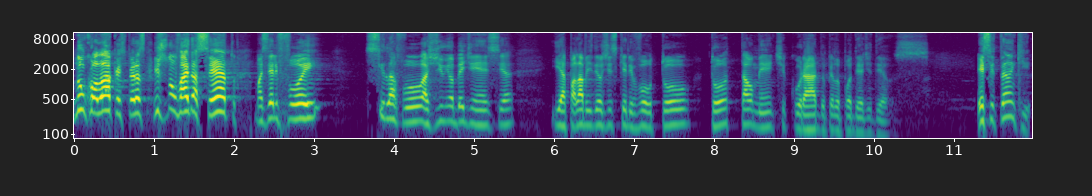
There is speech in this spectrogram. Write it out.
não coloca a esperança, isso não vai dar certo. Mas ele foi, se lavou, agiu em obediência, e a palavra de Deus diz que ele voltou totalmente curado pelo poder de Deus. Esse tanque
